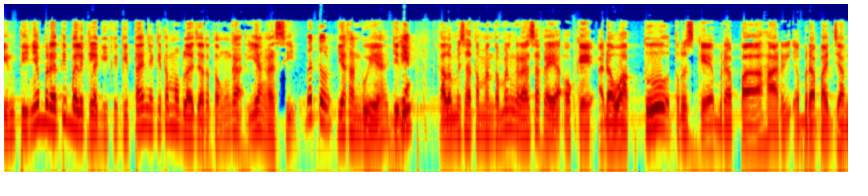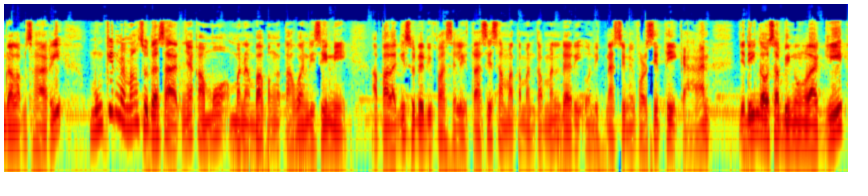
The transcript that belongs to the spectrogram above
Intinya berarti balik lagi ke kitanya, kita mau belajar atau enggak, iya nggak sih? Betul. Iya kan Bu ya. Jadi Iya. kalau misal teman-teman ngerasa kayak oke ada waktu, terus kayak berapa hari, eh, berapa jam dalam sehari, mungkin memang sudah saatnya kamu menambah pengetahuan di sini. Apalagi sudah difasilitasi sama teman-teman dari Uniknas University kan. Jadi nggak usah bingung lagi.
